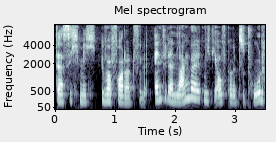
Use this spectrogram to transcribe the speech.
dass ich mich überfordert fühle. Entweder langweilt mich die Aufgabe zu Tode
